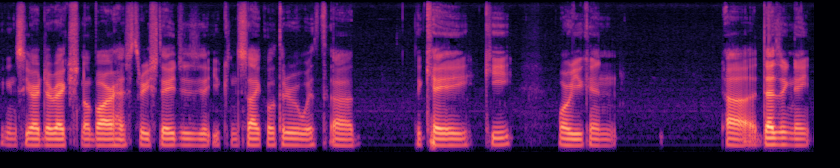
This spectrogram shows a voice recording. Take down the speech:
you can see our directional bar has three stages that you can cycle through with uh, the K key, or you can uh, designate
